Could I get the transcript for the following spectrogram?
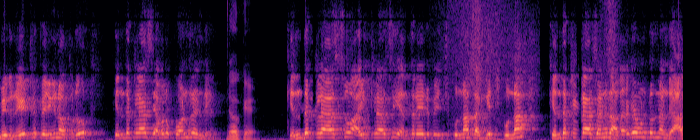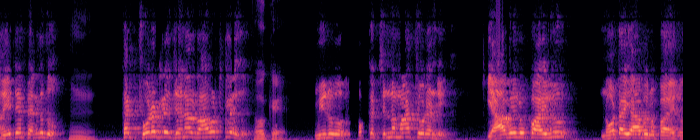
మీకు రేట్లు పెరిగినప్పుడు కింద క్లాస్ ఎవరు కొనరండి. ఓకే. కింద క్లాసు ఐ క్లాసు ఎంత రేటు పెంచుకున్నా తగ్గించుకున్నా కింద క్లాస్ అనేది అలాగే ఉంటుందండి. ఆ రేట్ ఏం పెరగదు. కానీ చూడట్లేదు జనాలు రావట్లేదు. ఓకే. మీరు ఒక్క చిన్న మాట చూడండి. యాభై రూపాయలు నూట యాభై రూపాయలు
